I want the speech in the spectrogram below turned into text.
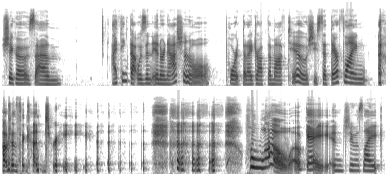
she goes um I think that was an international port that I dropped them off to. She said they're flying out of the country. Whoa, okay. And she was like,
